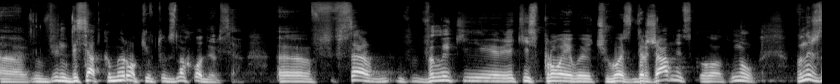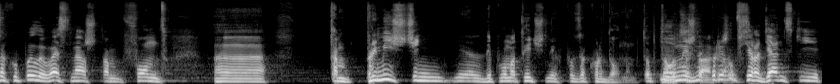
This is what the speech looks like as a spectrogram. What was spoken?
Е, Він десятками років тут знаходився. Е, Все великі якісь прояви чогось державницького. Ну вони ж закупили весь наш там фонд. е, Там приміщень е, дипломатичних поза кордоном. Тобто Ну, вони ж не перейшли всі радянські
